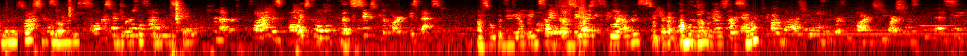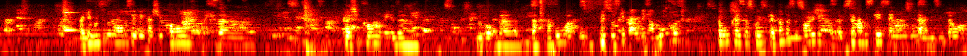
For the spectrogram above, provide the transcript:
Também são 5 dólares. Diversas cores. As roupas realmente são bem mais leves. Tá mudando a estação. Aqui é muito normal você ver cachecol no meio da. Cachecol no meio da, da, rua, pessoas que perdem a luva, touca, essas coisas que é tanto acessório você acaba esquecendo nos lugares. Então, ó,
